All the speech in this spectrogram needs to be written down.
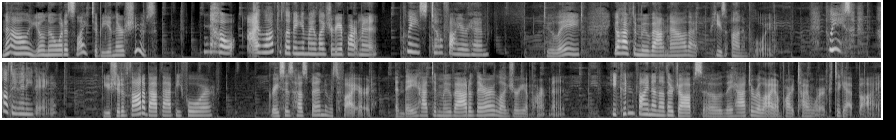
now you'll know what it's like to be in their shoes. No, I loved living in my luxury apartment. Please don't fire him. Too late. You'll have to move out now that he's unemployed. Please, I'll do anything. You should have thought about that before. Grace's husband was fired, and they had to move out of their luxury apartment. He couldn't find another job, so they had to rely on part time work to get by.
